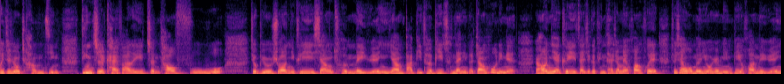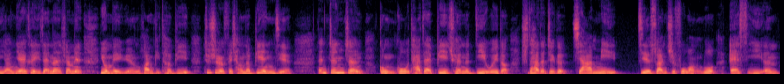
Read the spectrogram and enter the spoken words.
为这种场景定制开发了一整套服务，就比如说，你可以像存美元一样，把比特币存在你的账户里面，然后你也可以在这个平台上面换汇，就像我们用人民币换美元一样，你也可以在那上面用美元换比特币，就是非常的便捷。但真正巩固它在币圈的地位的是它的这个加密结算支付网络 SEN。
